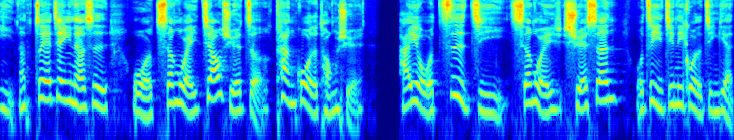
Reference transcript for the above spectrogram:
议。那这些建议呢，是我身为教学者看过的同学，还有我自己身为学生，我自己经历过的经验。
